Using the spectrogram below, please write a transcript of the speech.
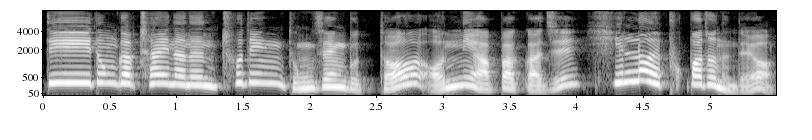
띠동갑 차이 나는 초딩 동생부터 언니 아빠까지 Healer에 푹 빠졌는데요.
